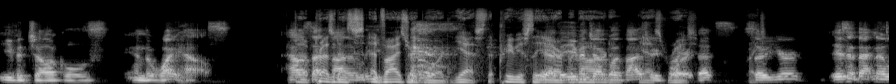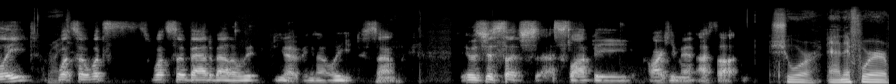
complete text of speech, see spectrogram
evangelicals in the White House. How's the president's advisory board? Yes, that previously. yeah, the evangelical advisory yes, board. Right. That's right. so you're isn't that an elite? Right. What so what's what's so bad about elite? You know, being an elite. So it was just such a sloppy argument. I thought. Sure. And if we're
